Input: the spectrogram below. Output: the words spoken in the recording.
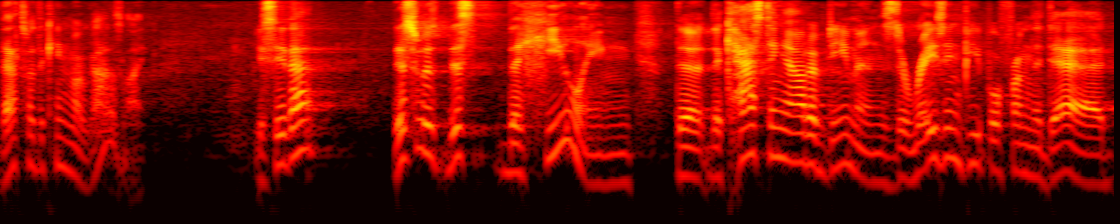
that's what the kingdom of God is like. You see that? This was this the healing, the, the casting out of demons, the raising people from the dead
